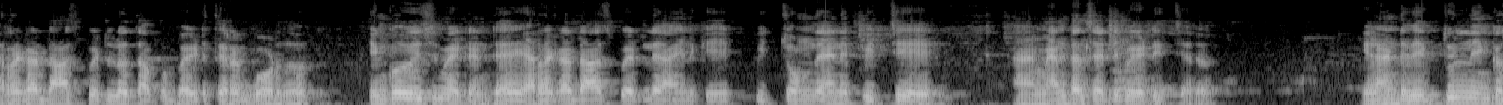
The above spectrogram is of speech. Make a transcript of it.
ఎర్రగడ్డ హాస్పిటల్లో తప్ప బయట తిరగకూడదు. ఇంకో విషయం ఏంటంటే ఎర్రగడ్డ హాస్పిటలే ఆయనకి పిచ్చి ఉంది ఆయన పిచ్చి మెంటల్ సర్టిఫికేట్ ఇచ్చారు. ఇలాంటి వ్యక్తుల్ని ఇంకా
